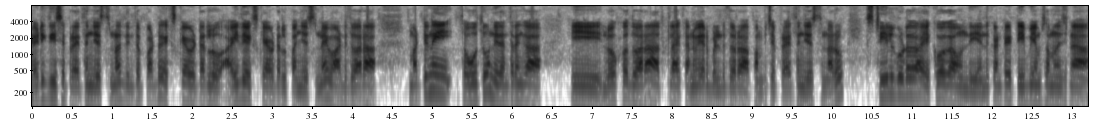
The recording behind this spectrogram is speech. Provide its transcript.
బయటికి తీసే ప్రయత్నం చేస్తున్నారు. దీంతోపాటు ఎక్స్కావేటర్లు ఐదు ఎక్స్కావేటర్లు పనిచేస్తున్నాయి. వాటి ద్వారా మట్టిని తవ్వుతూ నిరంతరంగా ఈ లోకో ద్వారా అట్లా కన్వేయర్ బెల్ట్ ద్వారా పంపించే ప్రయత్నం చేస్తున్నారు. స్టీల్ కూడా ఎక్కువగా ఉంది. ఎందుకంటే టీబీఎం సంబంధించిన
